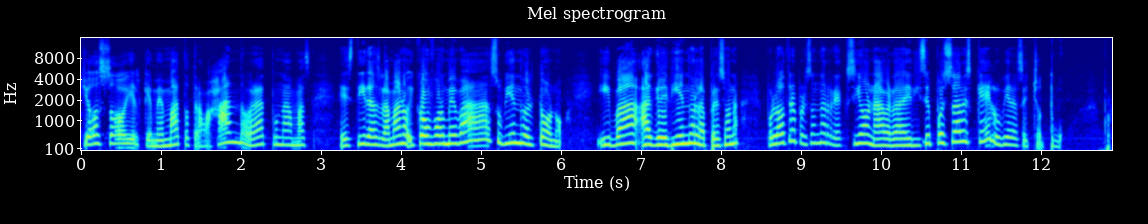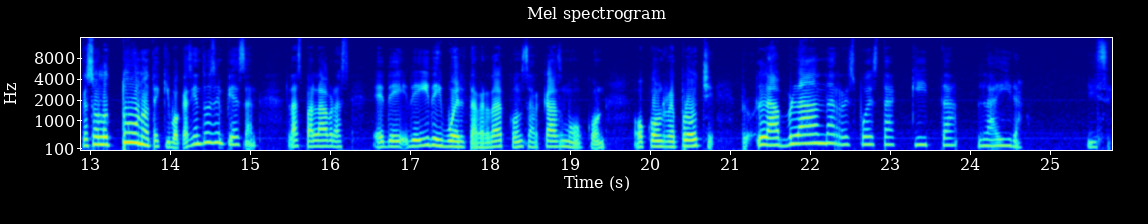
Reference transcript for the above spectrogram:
yo soy el que me mato trabajando, ¿verdad? Tú nada más estiras la mano y conforme va subiendo el tono y va agrediendo a la persona, pues la otra persona reacciona, ¿verdad? Y dice, pues sabes qué, lo hubieras hecho tú, porque solo tú no te equivocas. Y entonces empiezan las palabras eh, de, de, ida y vuelta, ¿verdad? Con sarcasmo o con, o con reproche. Pero la blanda respuesta quita la ira. Dice,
